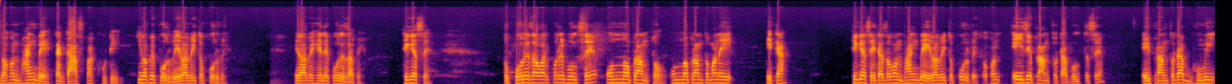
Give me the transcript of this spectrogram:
যখন ভাঙবে একটা গাছ বা খুঁটি, কীভাবে পড়বে? এভাবেই তো পড়বে। এভাবে হেলে পড়ে যাবে। ঠিক আছে? তো পড়ে যাওয়ার পরে বলছে অন্য প্রান্ত। অন্য প্রান্ত মানে এটা। ঠিক আছে? এটা যখন ভাঙবে, এভাবেই তো পড়বে। তখন এই যে প্রান্তটা বলতেছে, এই প্রান্তটা ভূমি,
